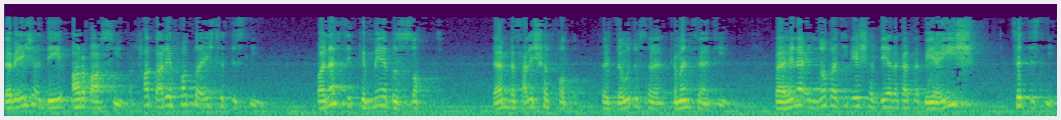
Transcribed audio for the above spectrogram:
ده بيعيش قد إيه؟ أربع سنين. اتحط عليه فضه يعيش ست سنين. فنفس الكمية بالظبط. تمام؟ بس عليه شوية فضه فتزوده سنة كمان سنتين. فهنا ال Nova T إيه يا دكاتره بيعيش ست سنين.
